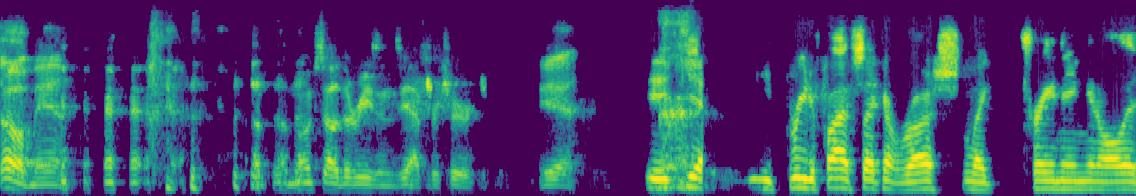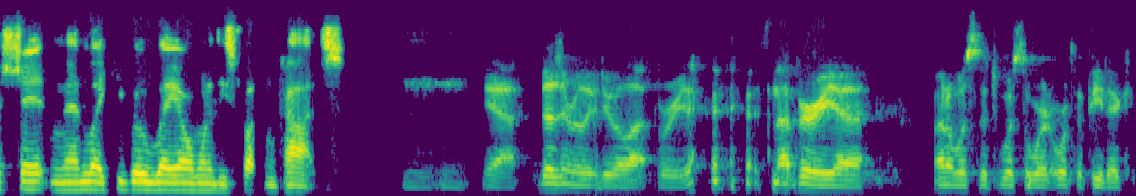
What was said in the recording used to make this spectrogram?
Oh man. Amongst other reasons, yeah, for sure. Yeah. It, yeah, three to five second rush, like training and all that shit, and then like you go lay on one of these fucking cots. Mm-hmm. Yeah, doesn't really do a lot for you. it's not very. uh I don't know what's the what's the word orthopedic.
